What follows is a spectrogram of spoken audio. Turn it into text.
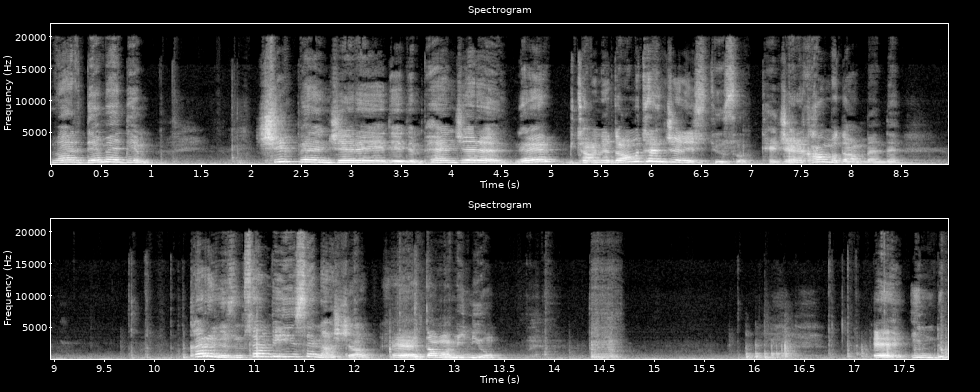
ver demedim. Çık pencereye dedim. Pencere. Ne? Bir tane daha mı tencere istiyorsun? Tencere kalmadı ama bende. Karagöz'üm sen bir insene aşağı. Evet tamam iniyorum. Eh indim.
